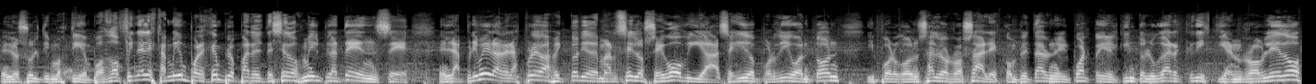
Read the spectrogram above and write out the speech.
en los últimos tiempos. Dos finales también, por ejemplo, para el TC 2000 Platense. En la primera de las pruebas, victoria de Marcelo Segovia, seguido por Diego Antón y por Gonzalo Rosales. Completaron el cuarto y el quinto lugar Cristian Robledo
